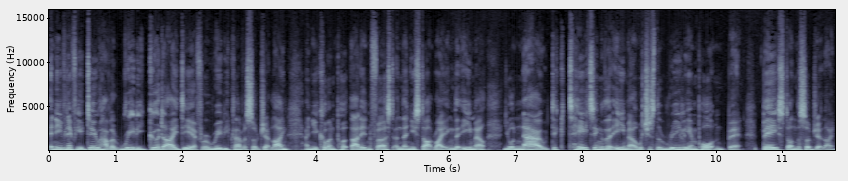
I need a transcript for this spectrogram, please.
And even if you do have a really good idea for a really clever subject line and you come and put that in first and then you start writing the email, you're now dictating the email, which is the really important bit, based on the subject line.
